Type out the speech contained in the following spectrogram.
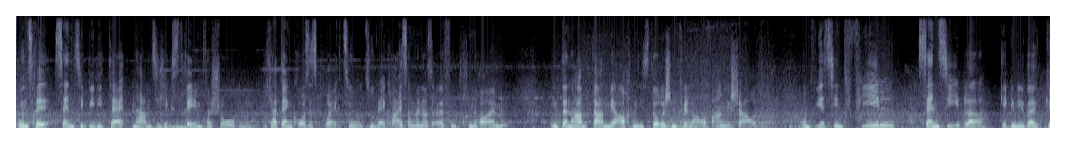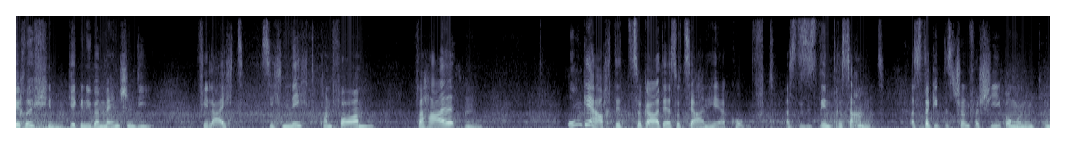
Unsere Sensibilitäten haben sich extrem verschoben. Ich hatte ein großes Projekt zu, zu Wegweisungen aus öffentlichen Räumen und dann haben, da haben wir auch den historischen Verlauf angeschaut und wir sind viel sensibler gegenüber Gerüchen, gegenüber Menschen, die vielleicht sich nicht konform verhalten, ungeachtet sogar der sozialen Herkunft. Also das ist interessant. Also da gibt es schon Verschiebungen und, und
